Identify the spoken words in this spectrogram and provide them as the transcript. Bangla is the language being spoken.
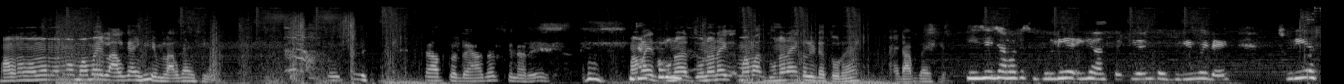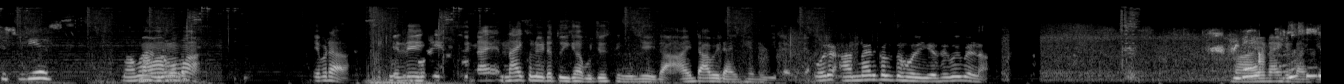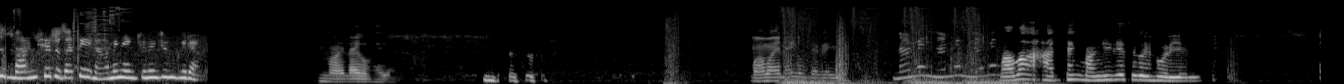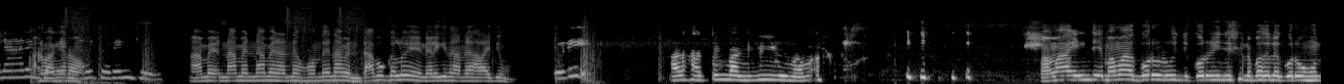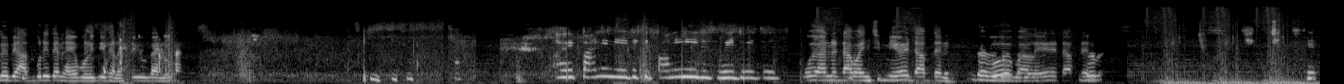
মামা মামা মামা মামা এই লাল গাই খেম লাল গাই খেম ডাব তো দেখা যাচ্ছে না রে মামা এই দুনা দুনা নাই মামা দুনা নাই কলিটা তোর হ্যাঁ এই ডাব গাই খেম এই যে যে আমার কাছে গুলিয়ে ইয়ে আছে কি জানি তো গুলি মেরে চুরি আছে চুরি আছে মামা মামা hello? মামা এবারে এলে নাই নাই কলিটা তুই খা বুঝছিস নি যে এটা আই ডাব এটা আই খেম এটা এটা ওরে আন্নারকল তো হয়ে গেছে কই বেড়া নাই আরে নাই মানুষের তো- মানুষের তো যাতে নামেন একজন একজন করে নাই নাই খাই মামা নাই কল দেখাই। নামেন নামেন নামেন। মামা হাত ট্যাং ভাঙি গেছে কই আরে আরে ভাঙে না। আরে তোরেন কেউ নামে নামে নামে নামে হন্দে নামে ডাবো গেল এ নালে আনে হালাই দিম। ওরে। আর হাত ট্যাং ভাঙি কই মামা? মামা ইঞ্জে মামা গরুর উইঞ্জ- গরুর ইঞ্জেকশনের বদলে গরু হুন্দে দিয়ে হাত বুড়িতে নাই বুড়িতে থেকে গানি? আরে পানি নিয়ে যেতে পানি নিয়ে যেতে ওয়েট ওয়েট ওয়েট ওই আনে ডাব আনছি নিয়ে ওই ডাব দেন। দাঁড়া, ও বালে ডাব দেন।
